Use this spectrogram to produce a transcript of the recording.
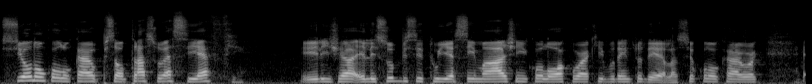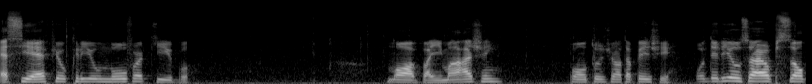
Se eu não colocar a opção traço SF, ele já ele substitui essa imagem e coloca o arquivo dentro dela. Se eu colocar o SF, eu crio um novo arquivo. Nova imagem .jpg. Poderia usar a opção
